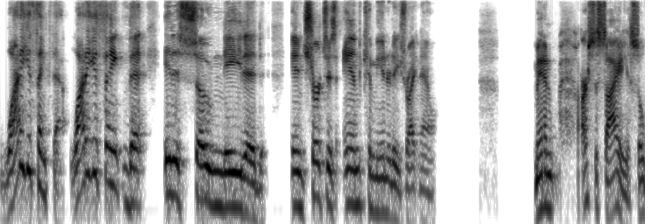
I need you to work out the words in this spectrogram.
Why do you think that? Why do you think that it is so needed in churches and communities right now? Man, our society is so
